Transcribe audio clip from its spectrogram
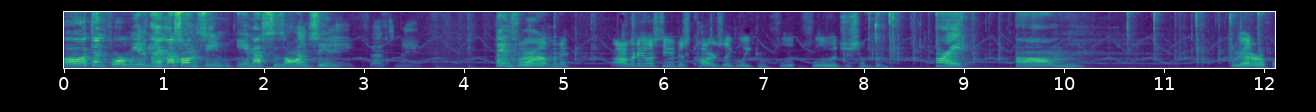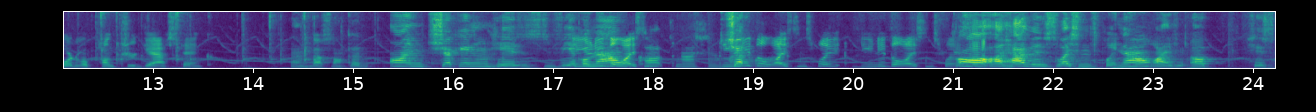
Uh, 10 4, we have EMS EMS on scene. EMS is on That's scene. me. That's me. 10 4. Alright, I'm gonna I'm gonna go see if his car's like leaking flu- fluids or something. Alright. Um, We got a report of a punctured gas tank. mm, that's not good. I'm checking his Do vehicle you need now. the license? Cop. Do you Check- need the license plate? Do you need the license plate? Uh, I have his license plate now. I have it up. His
